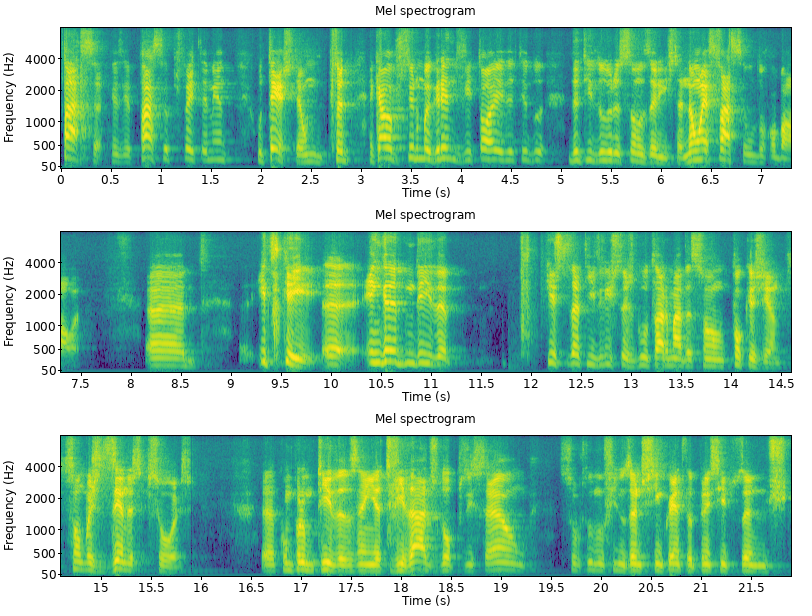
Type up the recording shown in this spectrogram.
passa, quer dizer, passa perfeitamente o teste. É um, portanto, acaba por ser uma grande vitória da ditadura salazarista. Não é fácil derrubá-la. Uh, e porquê? Uh, em grande medida, porque estes ativistas de luta armada são pouca gente, são umas dezenas de pessoas uh, comprometidas em atividades de oposição, sobretudo no fim dos anos 50, princípio dos anos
